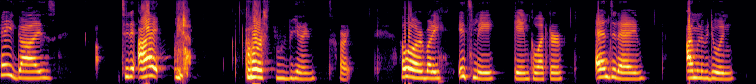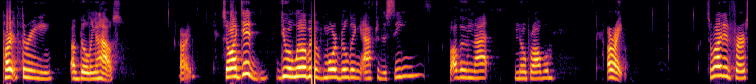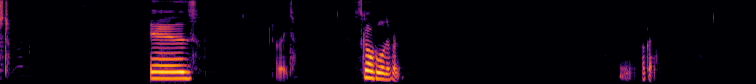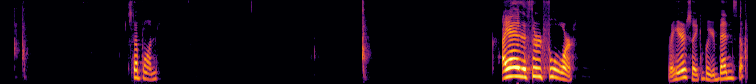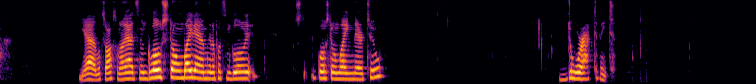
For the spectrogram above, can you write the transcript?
Hey guys, today I first beginning. All right, hello everybody. It's me, Game Collector, and today I'm going to be doing part three of building a house. All right, so I did do a little bit of more building after the scenes, but other than that, no problem. All right. So what I did first is all right. It's gonna look a little different. Okay. Step one. I added a third floor right here so you can put your bed and stuff. Yeah, it looks awesome. I add some glowstone lighting. I'm going to put some glow glowstone lighting there too. Door activate.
